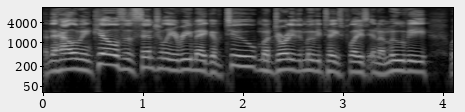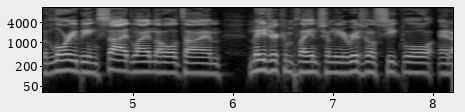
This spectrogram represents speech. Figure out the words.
And then Halloween Kills is essentially a remake of two. Majority of the movie takes place in a movie with Laurie being sidelined the whole time. Major complaints from the original sequel, and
